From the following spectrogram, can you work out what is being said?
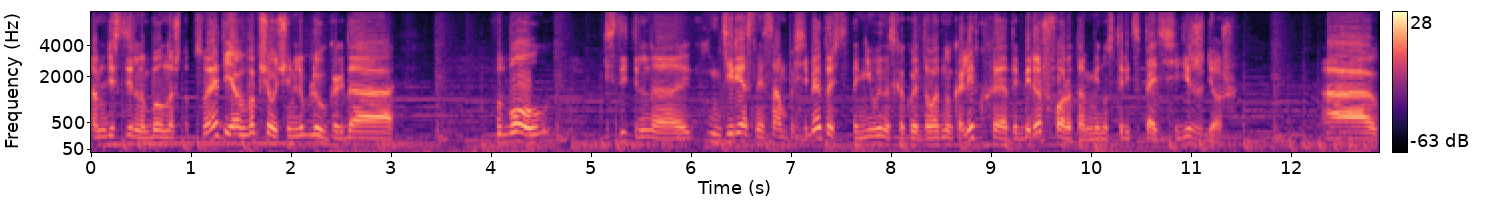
там действительно было на что посмотреть. Я вообще очень люблю, когда футбол действительно интересный сам по себе, то есть это не вынос какой-то в одну калитку, когда ты берешь фору, там минус 35, сидишь, ждешь. А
